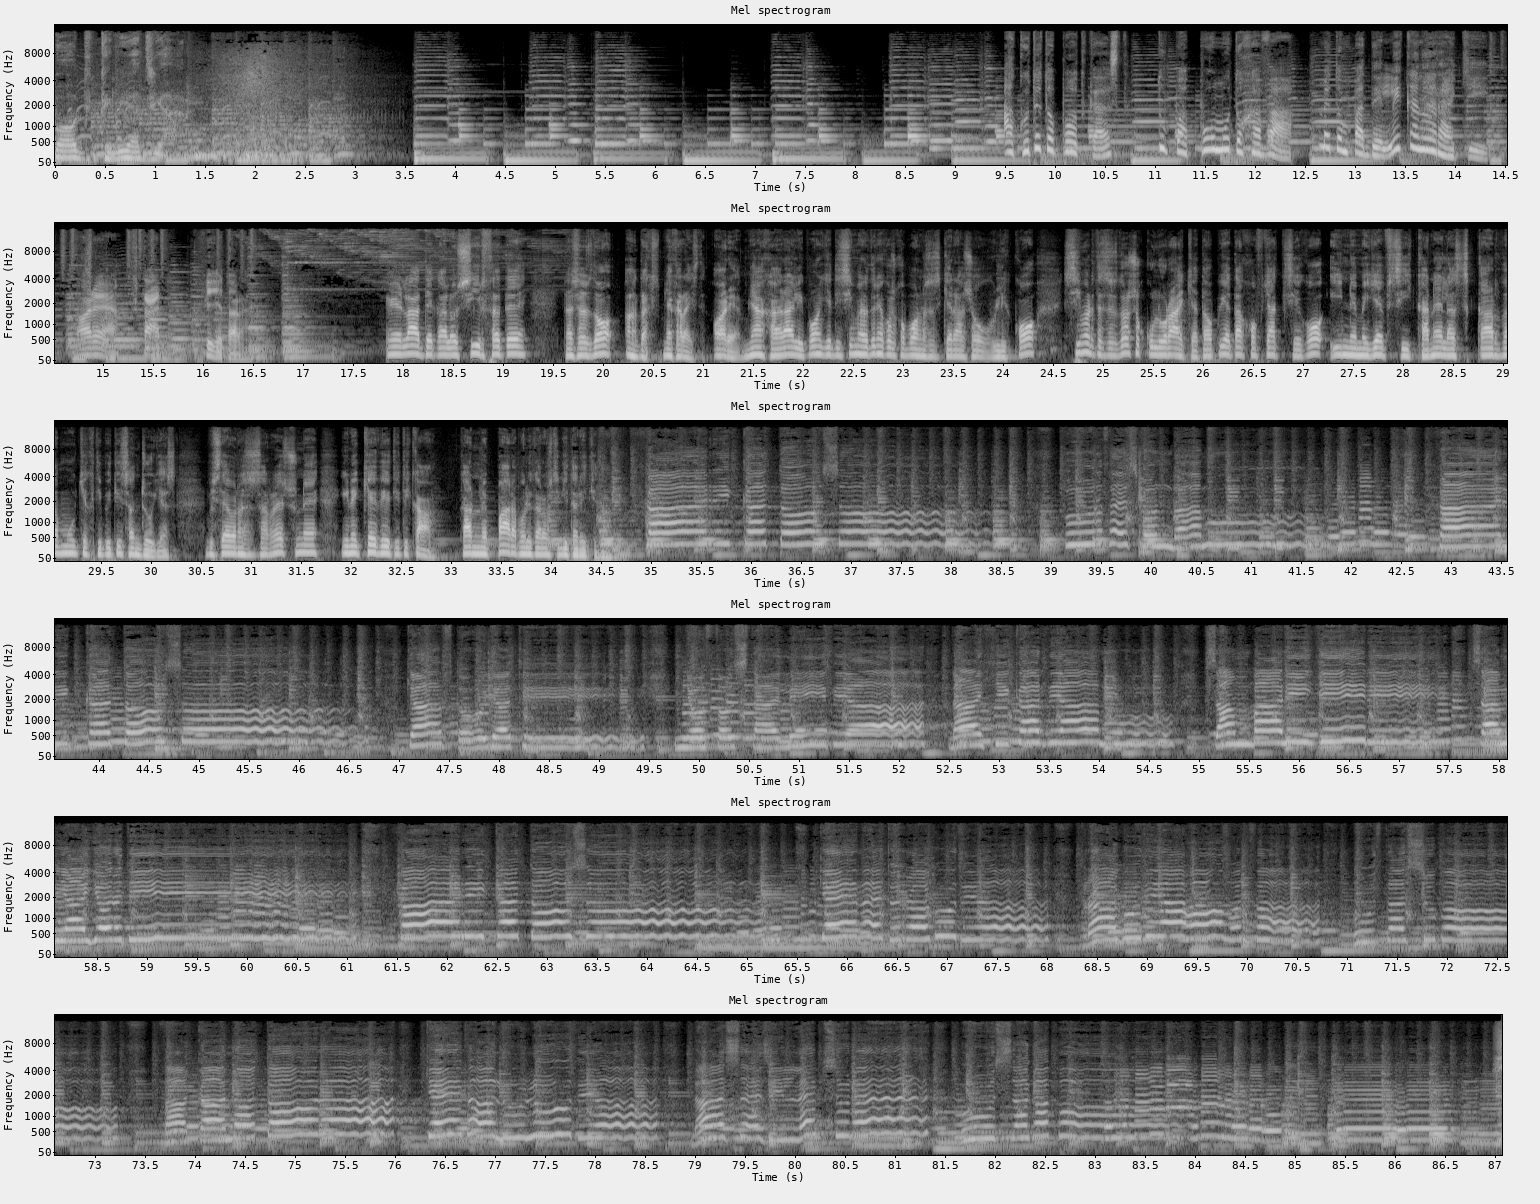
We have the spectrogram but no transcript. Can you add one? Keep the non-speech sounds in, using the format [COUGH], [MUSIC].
pod.gr Ακούτε το podcast του παππού μου το Χαβά με τον Παντελή Καναράκη. Ωραία, φτάνει. Φύγε τώρα. Ελάτε, καλώς ήρθατε. Να σας δω. Α, εντάξει, μια χαρά είστε. Ωραία, μια χαρά λοιπόν, γιατί σήμερα δεν έχω σκοπό να σας κεράσω γλυκό. Σήμερα θα σας δώσω κουλουράκια, τα οποία τα έχω φτιάξει εγώ. Είναι με γεύση κανέλας, κάρδαμου και σαν τζούγια. Πιστεύω να σας αρέσουν, είναι και διαιτητικά. Κάνουν πάρα πολύ καλό στην κυταρίτιδα. Χάρηκα τόσο που ήρθες κοντά μου Χάρηκα τόσο κι αυτό γιατί Νιώθω στα αλήθεια να έχει καρδιά μου σαν πανηγύρι, σαν μια γιορτή.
